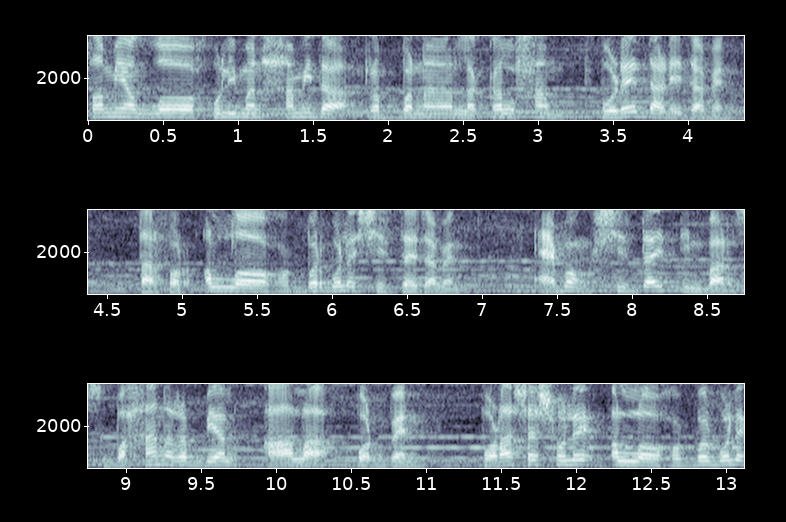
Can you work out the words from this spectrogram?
সামি আল্লাহ হুলিমান হামিদা রব্বানা লাকাল হাম পড়ে দাঁড়িয়ে যাবেন। তারপর আল্লাহ আকবর বলে সিজদায় যাবেন। এবং সিজদায় তিনবার সুবাহান রব্বিয়াল আলা পড়বেন। পড়া শেষ হলে আল্লাহ আকবর বলে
